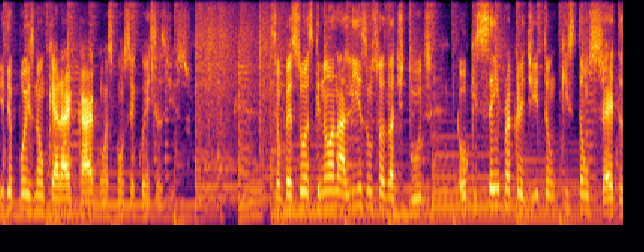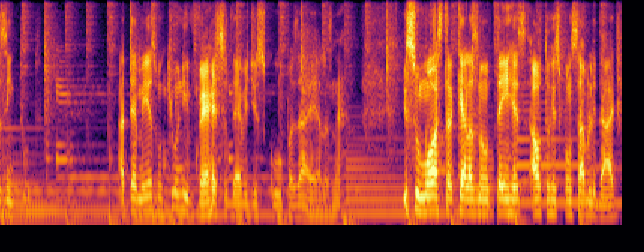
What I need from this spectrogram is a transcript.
e depois não quer arcar com as consequências disso. São pessoas que não analisam suas atitudes ou que sempre acreditam que estão certas em tudo. Até mesmo que o universo deve desculpas a elas, né? Isso mostra que elas não têm autorresponsabilidade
